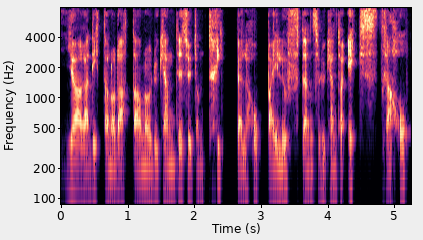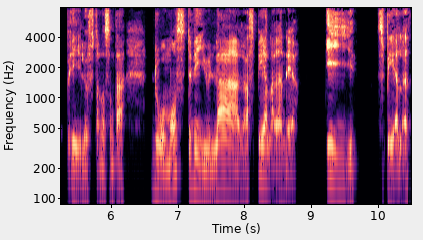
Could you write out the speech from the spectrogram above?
göra dittan och dattan och du kan dessutom trippelhoppa i luften så du kan ta extra hopp i luften och sånt där. Då måste vi ju lära spelaren det i spelet.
